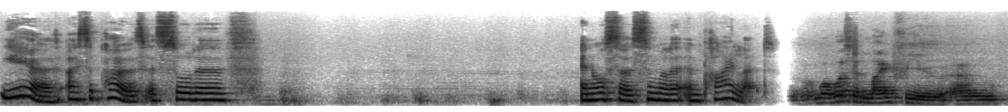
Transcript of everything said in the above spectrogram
yeah i suppose it's sort of and also similar in Pilot. What was it like for you um,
